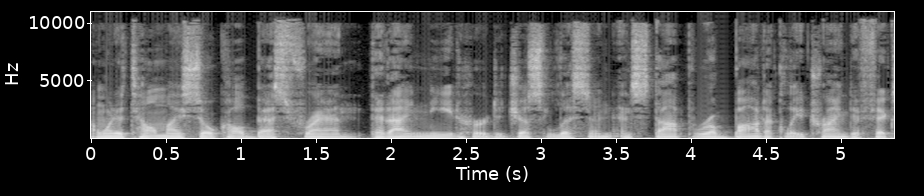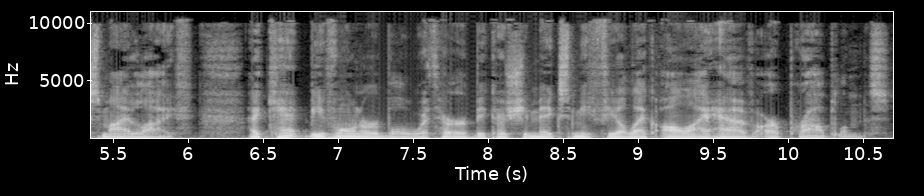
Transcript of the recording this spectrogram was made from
I want to tell my so-called best friend that I need her to just listen and stop robotically trying to fix my life. I can't be vulnerable with her because she makes me feel like all I have are problems.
